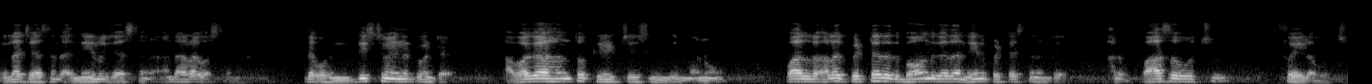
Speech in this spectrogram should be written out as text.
ఇలా చేస్తానంటే అది నేను చేస్తాను అంటే అలాగ వస్తాను అంటే ఒక నిర్దిష్టమైనటువంటి అవగాహనతో క్రియేట్ చేసింది మనం. వాళ్ళు అలా పెట్టారు అది బాగుంది కదా నేను పెట్టేస్తానంటే వాళ్ళు పాస్ అవ్వచ్చు ఫెయిల్ అవ్వచ్చు.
